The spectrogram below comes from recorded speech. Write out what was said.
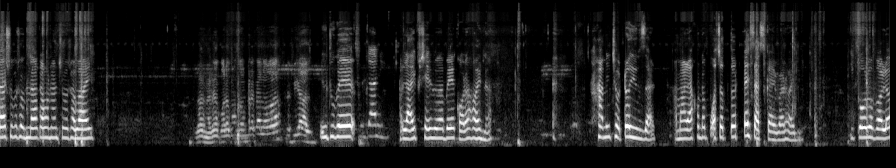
বন্ধুরা, শুভ সন্ধ্যা। কেমন আছো সবাই? ইউটিউবে লাইভ সেভাবে করা হয় না। আমি ছোট ইউজার আমার এখনও পঁচাত্তরটাই সাবস্ক্রাইবার হয়নি। কি করব বলো?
